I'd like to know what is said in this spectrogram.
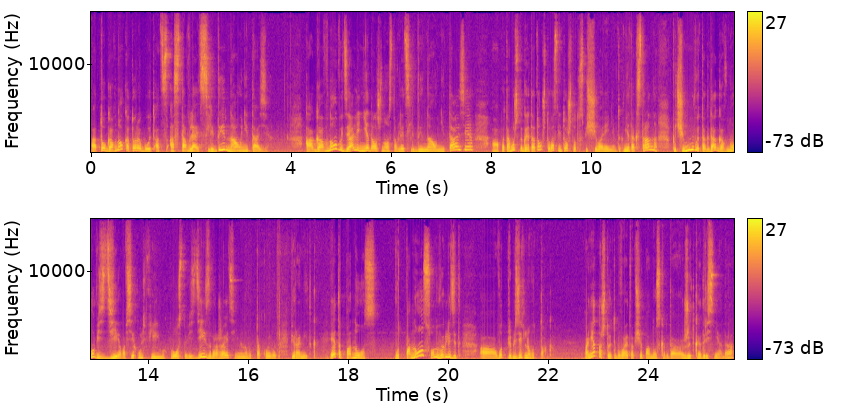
а, то говно, которое будет оставлять следы на унитазе. А говно в идеале не должно оставлять следы на унитазе, а, потому что это говорит о том, что у вас не то что-то с пищеварением. Так мне так странно, почему вы тогда говно везде, во всех мультфильмах, просто везде изображаете именно вот такой вот пирамидкой. Это понос. Вот понос, он выглядит а, вот приблизительно вот так. Понятно, что это бывает вообще понос, когда жидкая дресня, да?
